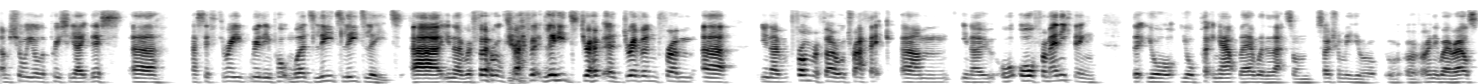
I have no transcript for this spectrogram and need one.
I'm sure you'll appreciate this. Uh, Asif three really important words leads leads leads uh, you know referral traffic yeah. leads dri- uh, driven from uh, you know from referral traffic um, you know or, or from anything that you're you're putting out there whether that's on social media or, or, or anywhere else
